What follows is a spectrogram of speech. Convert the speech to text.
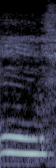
Mm.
